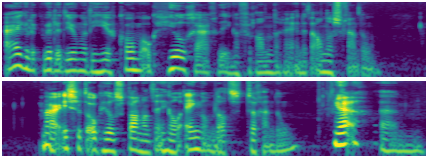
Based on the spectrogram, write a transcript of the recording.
eigenlijk willen de jongeren die hier komen ook heel graag dingen veranderen en het anders gaan doen. Maar is het ook heel spannend en heel eng om dat te gaan doen? Ja. Um,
